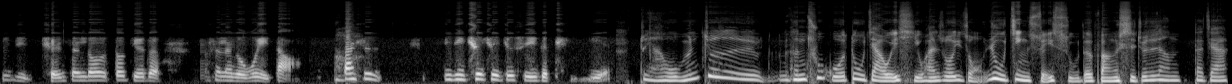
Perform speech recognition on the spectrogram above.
自己全身都都觉得不是那个味道，但是。的的确确就是一个体验。对啊，我们就是可能出国度假，我也喜欢说一种入境随俗的方式，就是让大家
